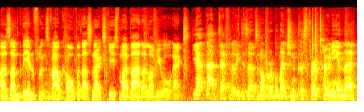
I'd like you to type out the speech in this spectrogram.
I was under the influence of alcohol, but that's no excuse. My bad. I love you all, X. Yeah, that definitely deserves an honourable mention. Let's throw Toney in there.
